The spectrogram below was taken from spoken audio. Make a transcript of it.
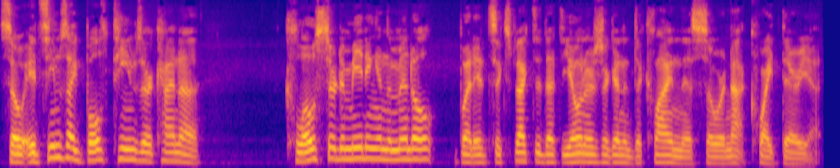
So it seems like both teams are kind of closer to meeting in the middle, but it's expected that the owners are going to decline this, so we're not quite there yet.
